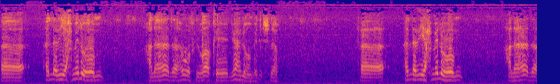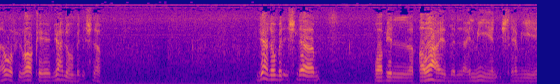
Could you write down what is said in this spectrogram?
فالذي يحملهم على هذا هو في الواقع جهلهم بالإسلام. فالذي يحملهم على هذا هو في الواقع جهلهم بالإسلام. جهلهم بالإسلام وبالقواعد العلمية الإسلامية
